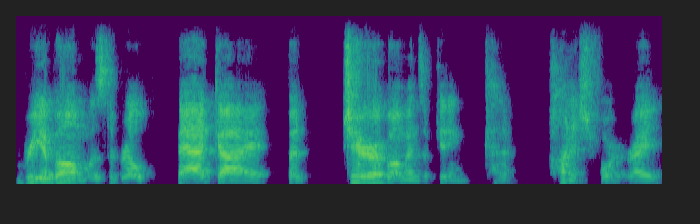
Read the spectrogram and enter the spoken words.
Rehoboam was the real bad guy, but Jeroboam ends up getting kind of punished for it, right?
